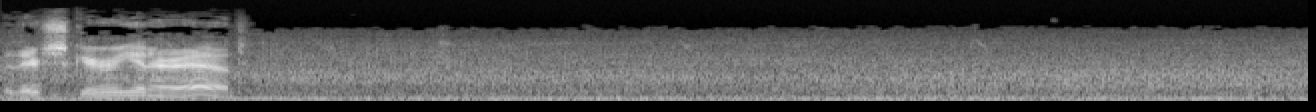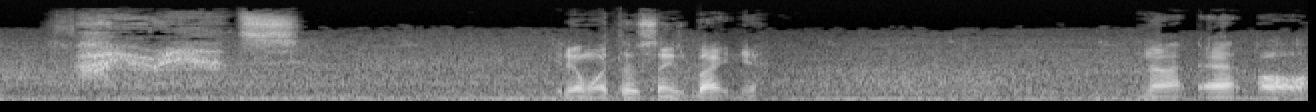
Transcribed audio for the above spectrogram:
But they're scurrying around. Fire ants. You don't want those things biting you. Not at all.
